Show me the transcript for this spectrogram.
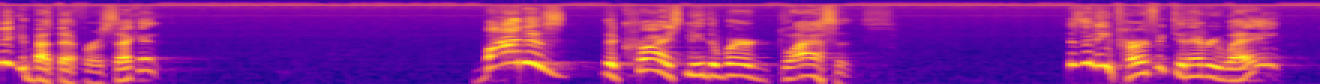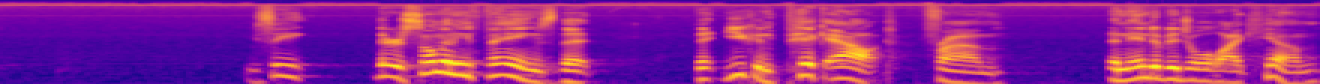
Think about that for a second. Why does the Christ need to wear glasses? Isn't he perfect in every way? You see, there's so many things that, that you can pick out from an individual like him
